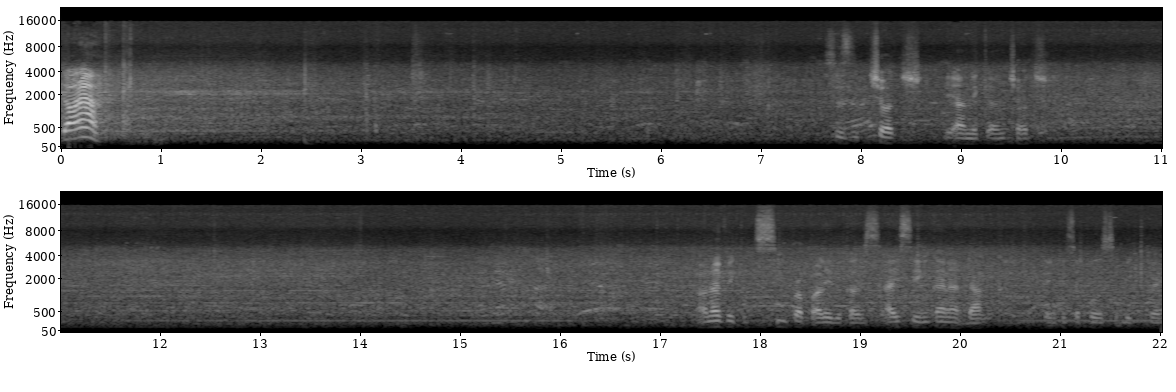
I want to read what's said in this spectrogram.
Donna! This is the church, the church. I don't know if you could see properly because I see kind of dark. I think it's supposed to be clear.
